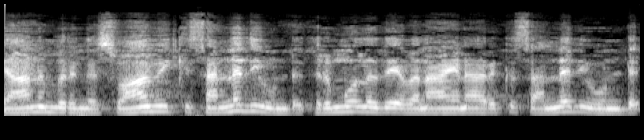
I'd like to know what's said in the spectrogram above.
தியானம் இருங்க சுவாமிக்கு சன்னதி உண்டு. திருமூல தேவ நாயனாருக்கு சன்னதி உண்டு.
